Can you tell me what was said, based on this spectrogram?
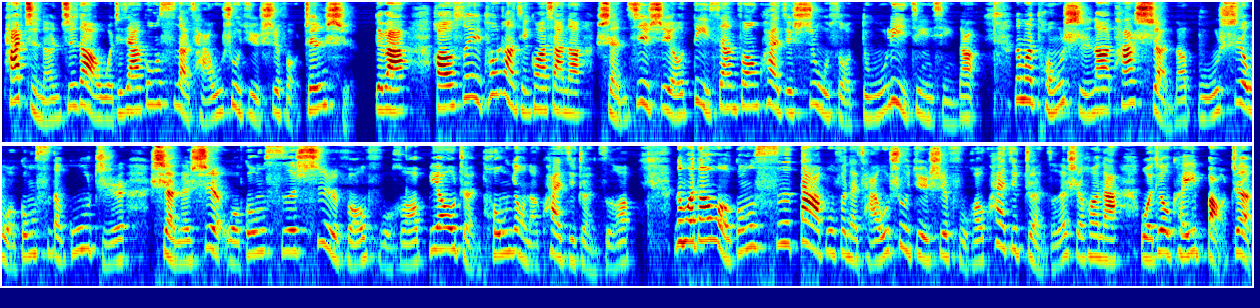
他只能知道我这家公司的财务数据是否真实。对吧？好，所以通常情况下呢，审计是由第三方会计事务所独立进行的。那么同时呢，它审的不是我公司的估值，审的是我公司是否符合标准通用的会计准则。那么当我公司大部分的财务数据是符合会计准则的时候呢，我就可以保证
